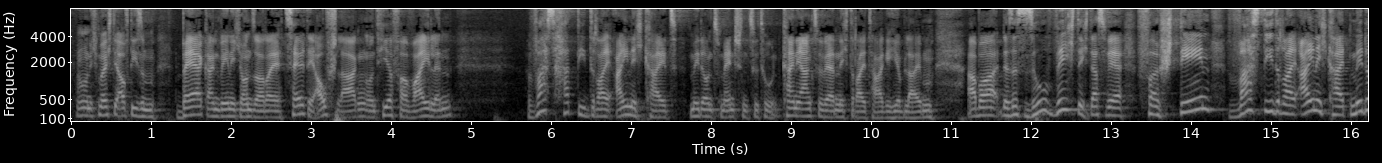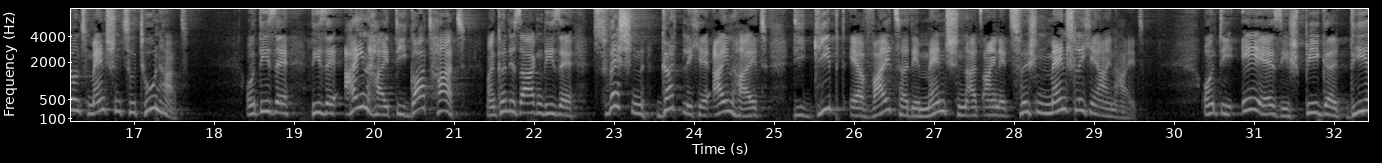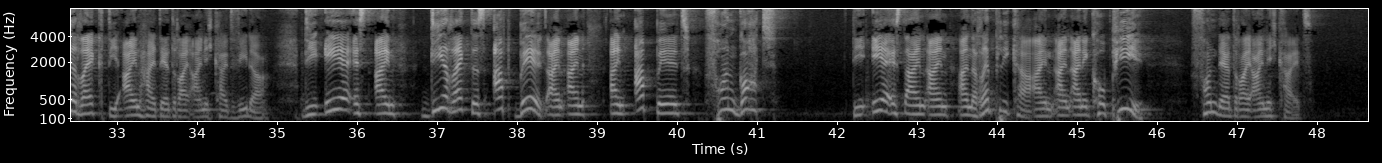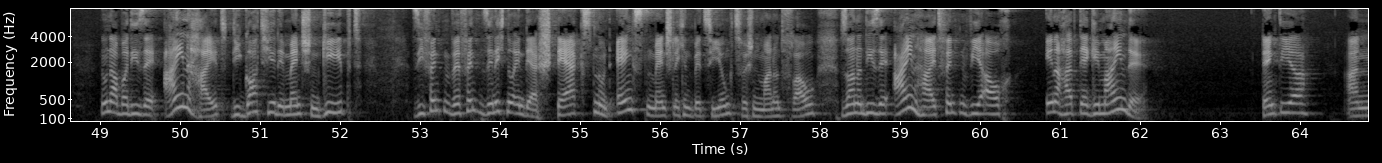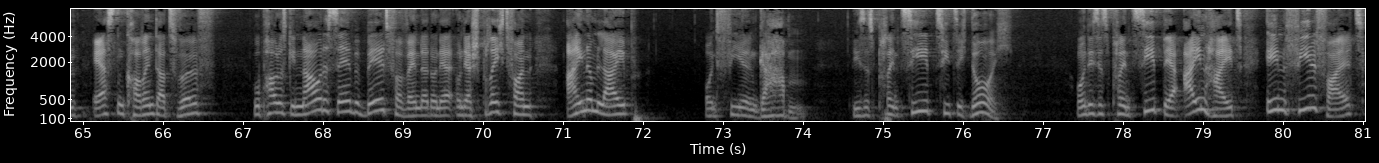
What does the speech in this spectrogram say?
Und ich möchte auf diesem Berg ein wenig unsere Zelte aufschlagen und hier verweilen was hat die Dreieinigkeit mit uns Menschen zu tun? Keine Angst, wir werden nicht drei Tage hier bleiben. Aber das ist so wichtig, dass wir verstehen, was die Dreieinigkeit mit uns Menschen zu tun hat. Und diese, diese Einheit, die Gott hat, man könnte sagen, diese zwischengöttliche Einheit, die gibt er weiter dem Menschen als eine zwischenmenschliche Einheit. Und die Ehe, sie spiegelt direkt die Einheit der Dreieinigkeit wider. Die Ehe ist ein direktes Abbild, ein, ein, ein Abbild von Gott. Die Ehe ist ein, ein, ein Replika, ein, ein, eine Kopie von der Dreieinigkeit. Nun aber diese Einheit, die Gott hier dem Menschen gibt, sie finden, wir finden sie nicht nur in der stärksten und engsten menschlichen Beziehung zwischen Mann und Frau, sondern diese Einheit finden wir auch innerhalb der Gemeinde. Denkt ihr an 1. Korinther 12, wo Paulus genau dasselbe Bild verwendet und er, und er spricht von einem Leib und vielen Gaben. Dieses Prinzip zieht sich durch. Und dieses Prinzip der Einheit in Vielfalt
